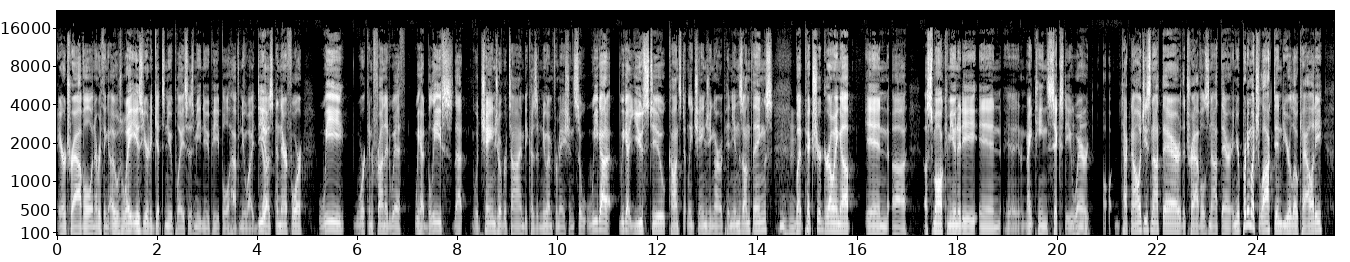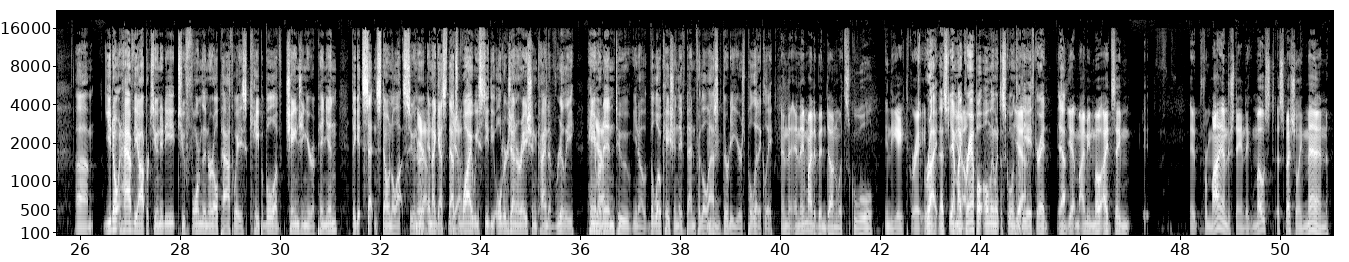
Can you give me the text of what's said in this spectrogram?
air travel and everything. It was way easier to get to new places, meet new people, have new ideas, and therefore we were confronted with we had beliefs that would change over time because of new information. So we got we got used to constantly changing our opinions on things. But picture growing up in uh, a small community in you know, 1960 where technology's not there, the travel's not there, and you're pretty much locked into your locality. Um, you don't have the opportunity to form the neural pathways capable of changing your opinion. They get set in stone a lot sooner, Yeah. and I guess that's Yeah. why we see the older generation kind of really hammered Yeah. into you know the location they've been for the last mm-hmm. 30 years politically. and the, and they might have been done with school in the eighth grade. Right. That's yeah. My know. grandpa only went to school until the eighth grade. Yeah. Yeah, I mean, mo- I'd say, it, from my understanding, most, especially men,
